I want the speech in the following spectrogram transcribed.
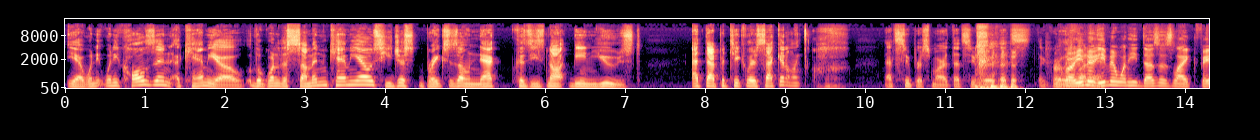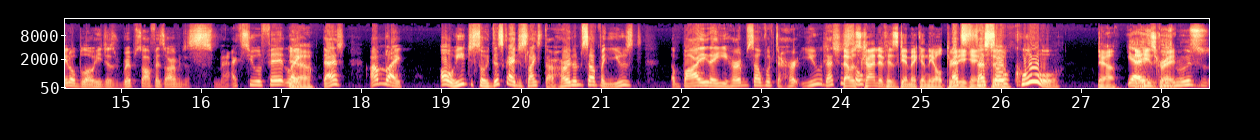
Yeah, when he, when he calls in a cameo, look one of the summon cameos, he just breaks his own neck because he's not being used at that particular second. I'm like, oh, that's super smart. That's super. That's like really Bro, even funny. even when he does his like fatal blow, he just rips off his arm and just smacks you with it. Like Yeah. that's I'm like, oh, he just so this guy just likes to hurt himself and used a body that he hurt himself with to hurt you. That's just That was so, kind of his gimmick in the old 3D that's, games that's too. so cool. yeah. yeah, he's his, great. His moves,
